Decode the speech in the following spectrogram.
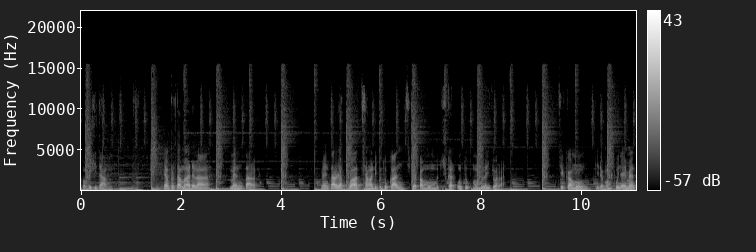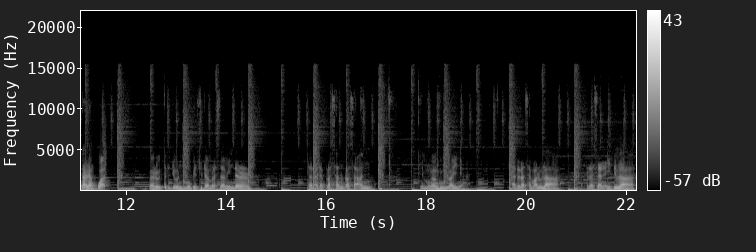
kopi hitam. Yang pertama adalah mental. Mental yang kuat sangat dibutuhkan jika kamu memutuskan untuk memulai jualan. Jika kamu tidak mempunyai mental yang kuat baru terjun mungkin sudah merasa minder dan ada perasaan-perasaan yang mengganggu lainnya. Ada rasa malu lah perasaan itulah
